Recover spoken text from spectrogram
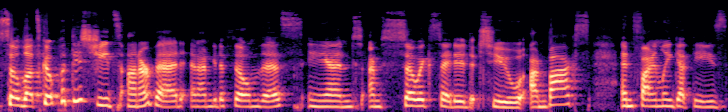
So let's go put these sheets on our bed and I'm gonna film this and I'm excited to unbox and finally get these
